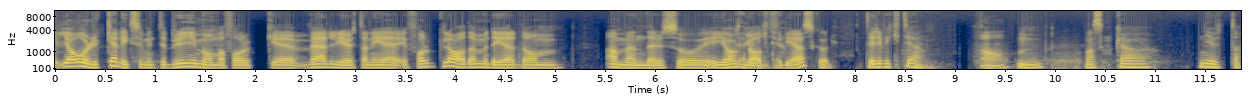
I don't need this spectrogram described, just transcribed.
jag orkar liksom inte bry mig om vad folk eh, väljer, utan är, är folk glada med det de använder så är jag är glad viktiga. för deras skull. Det är det viktiga. Ja. Mm. Man ska njuta.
